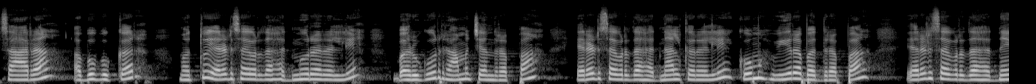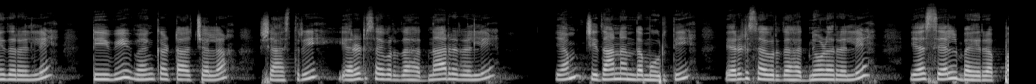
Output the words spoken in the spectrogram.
ಸಾರಾ ಅಬುಬಕ್ಕರ್ ಮತ್ತು ಎರಡು ಸಾವಿರದ ಹದಿಮೂರರಲ್ಲಿ ಬರಗೂರು ರಾಮಚಂದ್ರಪ್ಪ, ಎರಡು ಸಾವಿರದ ಹದಿನಾಲ್ಕರಲ್ಲಿ ಕುಂ ವೀರಭದ್ರಪ್ಪ, ಎರಡು ಸಾವಿರದ ಹದಿನೈದರಲ್ಲಿ ಟಿ ವಿ ವೆಂಕಟಾಚಲ ಶಾಸ್ತ್ರಿ, ಎರಡು ಸಾವಿರದ ಹದಿನಾರರಲ್ಲಿ ಎಂ ಚಿದಾನಂದಮೂರ್ತಿ, ಎರಡು ಸಾವಿರದ ಹದಿನೇಳರಲ್ಲಿ ಎಸ್ ಎಲ್ ಭೈರಪ್ಪ,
